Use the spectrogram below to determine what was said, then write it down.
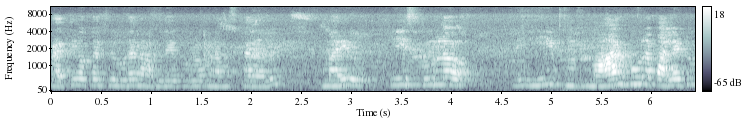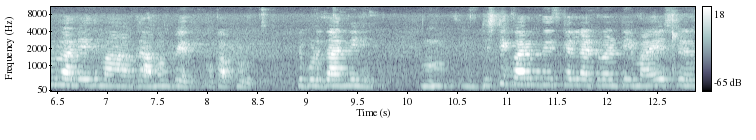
ప్రతి ఒక్కరికి కూడా నా హృదయపూర్వక నమస్కారాలు. మరియు ఈ స్కూల్లో ఈ మారుమూల పల్లెటూరు అనేది మా గ్రామం పేరు ఒకప్పుడు. ఇప్పుడు దాన్ని డిస్టిక్ వరకు తీసుకెళ్ళినటువంటి మహేష్ గారు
